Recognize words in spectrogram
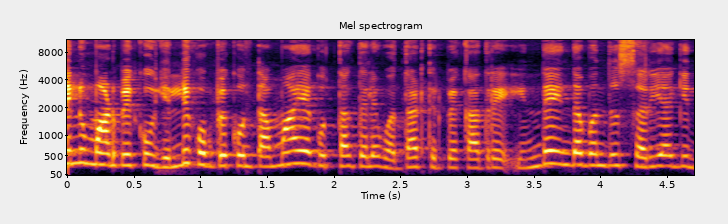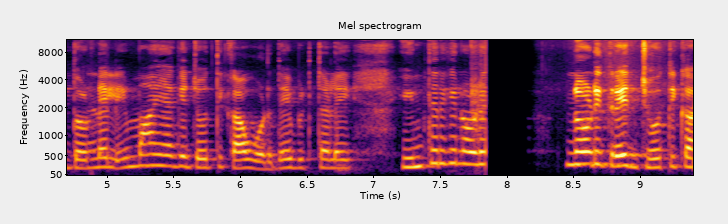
ಏನು ಮಾಡಬೇಕು, ಎಲ್ಲಿಗೆ ಹೋಗಬೇಕು ಅಂತ ಮಾಯ ಗೊತ್ತಾಗ್ದಲೇ ಒದ್ದಾಡ್ತಿರ್ಬೇಕಾದ್ರೆ ಹಿಂದೆಯಿಂದ ಬಂದು ಸರಿಯಾಗಿ ದೊಣ್ಣೆಲಿ ಮಾಯಾಗೆ ಜ್ಯೋತಿಕಾ ಒಡೆದೇ ಬಿಡ್ತಾಳೆ. ಹಿಂತಿರುಗಿ ನೋಡಿ. ನೋಡಿದರೆ ಜ್ಯೋತಿಕಾ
